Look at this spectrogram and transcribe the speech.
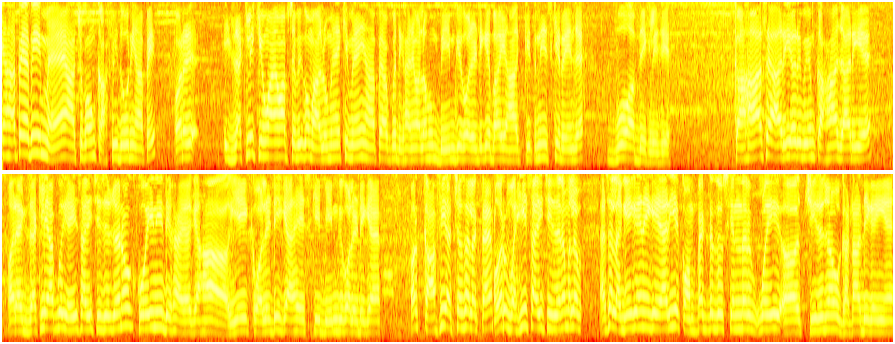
यहाँ पे अभी मैं आ चुका हूँ काफ़ी दूर यहाँ पे और एग्जैक्टली exactly क्यों आया हूँ आप सभी को मालूम है कि मैं यहाँ पे आपको दिखाने वाला हूँ बीम की क्वालिटी के। भाई, यहाँ कितनी इसकी रेंज है, वो आप देख लीजिए। कहाँ से आ रही है और बीम कहाँ जा रही है? और एग्जैक्टली exactly आपको यही सारी चीज़ें जो है ना, कोई नहीं दिखाएगा कि हाँ ये क्वालिटी क्या है, इसकी बीम की क्वालिटी क्या है। और काफ़ी अच्छा सा लगता है। और वही सारी चीज़ें ना मतलब ऐसा लगेगा नहीं कि यार ये कॉम्पैक्ट है तो उसके अंदर कोई चीज़ें जो है वो घटा दी गई हैं।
